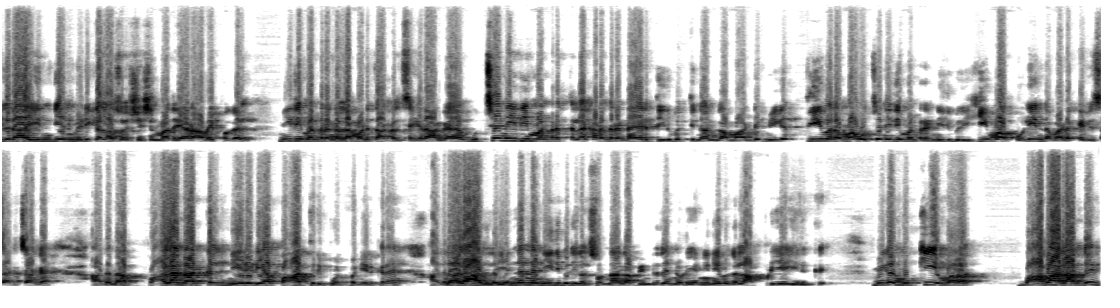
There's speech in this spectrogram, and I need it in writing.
எதிராக இந்தியன் மெடிக்கல் அசோசியேஷன் மாதிரியான அமைப்புகள் நீதிமன்றங்கள்ல மனு தாக்கல் செய்யறாங்க. உச்ச நீதிமன்றத்துல கடந்த ரெண்டாயிரத்தி இருபத்தி நான்காம் ஆண்டு மிக தீவிரமா உச்ச நீதிமன்ற நீதிபதி ஹீமா கோலி இந்த வழக்கை விசாரிச்சாங்க. அதை நான் பல நாட்கள் நேரடியா பார்த்து ரிப்போர்ட் பண்ணியிருக்கிறேன். அதனால அதுல என்னென்ன நீதிபதிகள் சொன்னாங்க அப்படின்றது என்னுடைய நினைவுகள் அப்படியே இருக்கு. மிக முக்கியமா பாபா ராம்தேவ்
